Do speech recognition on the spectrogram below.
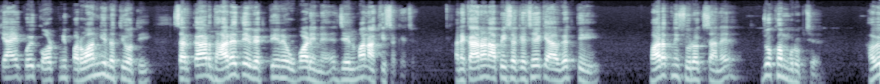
ક્યાંય કોઈ કોર્ટની પરવાનગી નથી હોતી, સરકાર ધારે તે વ્યક્તિને ઉપાડીને જેલમાં નાખી શકે છે. અને કારણ આપી શકે છે કે આ વ્યક્તિ ભારતની સુરક્ષાને જોખમરૂપ છે. હવે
